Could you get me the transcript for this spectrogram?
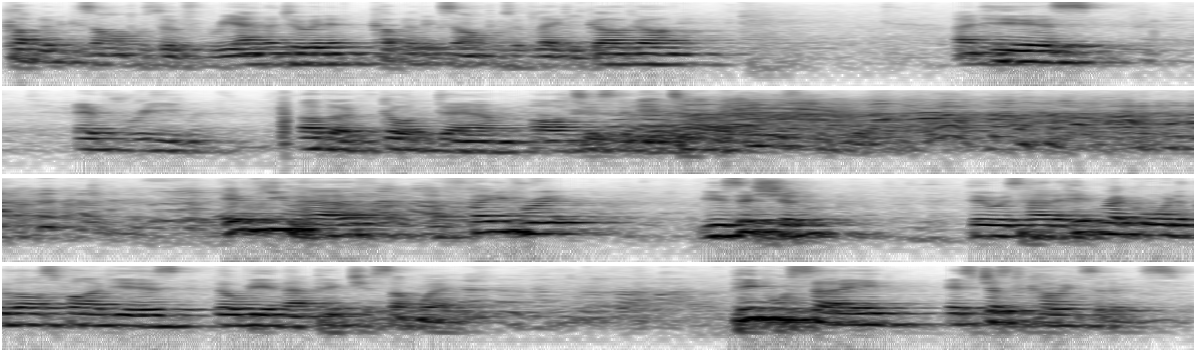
A couple of examples of Rihanna doing it, a couple of examples of Lady Gaga. And here's every other goddamn artist in the entire industry. if you have a favourite musician who has had a hit record in the last five years, they'll be in that picture somewhere. People say it's just a coincidence.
